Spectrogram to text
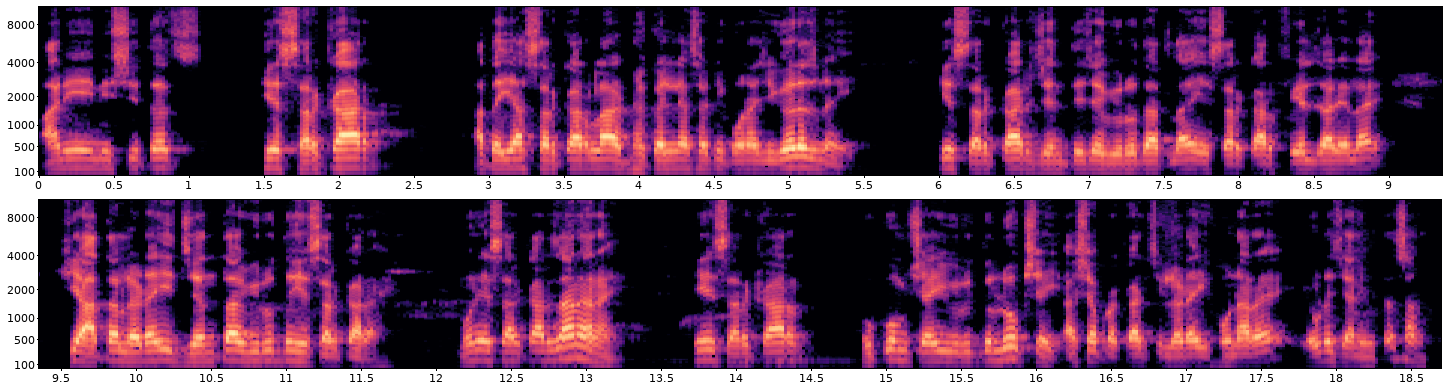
आणि निश्चितच हे सरकार आता या सरकारला ढकलण्यासाठी कोणाची गरज नाही. हे सरकार जनतेच्या विरोधातलं आहे हे सरकार फेल झालेलं आहे. ही आता लढाई जनता विरुद्ध हे सरकार आहे. म्हणून हे सरकार जाणार आहे. हे सरकार हुकुमशाही विरुद्ध लोकशाही अशा प्रकारची लढाई होणार आहे एवढंच या निमित्तानं सांगतो.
